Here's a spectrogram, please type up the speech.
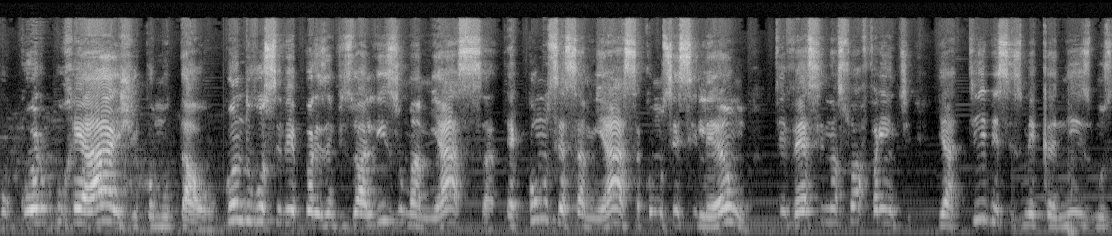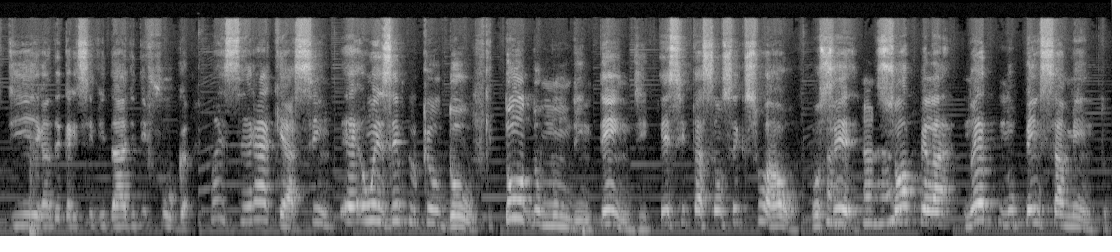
o corpo reage como tal. Quando você vê, por exemplo, visualiza uma ameaça, é como se essa ameaça, como se esse leão tivesse na sua frente e ative esses mecanismos de ira, de agressividade, de fuga. Mas será que é assim? É um exemplo que eu dou, que todo mundo entende, excitação sexual. Você uhum. só pela, não é no pensamento,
